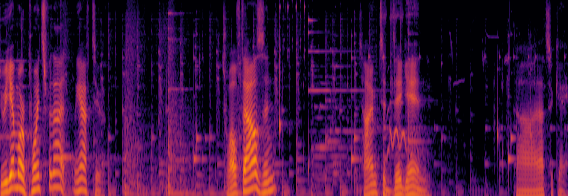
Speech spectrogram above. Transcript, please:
Do we get more points for that? We have to. 12,000. Time to dig in. Uh, that's okay.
